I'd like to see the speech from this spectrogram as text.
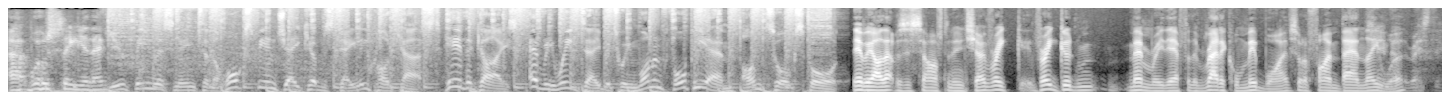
Uh, we'll see you then. You've been listening to the Hawksbee and Jacobs Daily Podcast. Hear the guys every weekday between 1 and 4 p.m. on Talksport. There we are. That was this afternoon show. Very, very good memory there for the Radical Midwives. What a fine band they were. The rest of.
